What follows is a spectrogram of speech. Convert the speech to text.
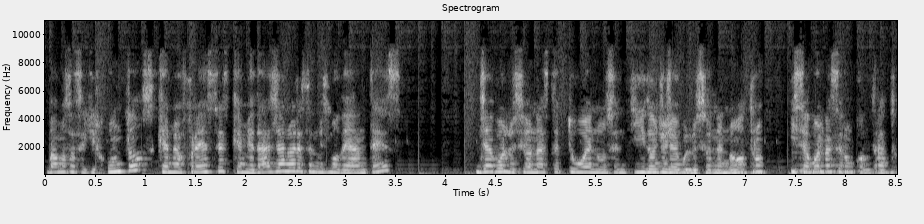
Vamos a seguir juntos, ¿qué me ofreces? ¿Qué me das? Ya no eres el mismo de antes ya evolucionaste tú en un sentido, yo ya evolucioné en otro y se vuelve a ser un contrato.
